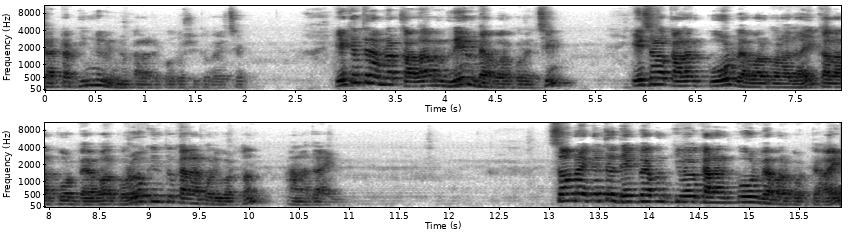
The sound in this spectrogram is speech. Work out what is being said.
চারটা ভিন্ন ভিন্ন কালারে প্রদর্শিত হয়েছে। এক্ষেত্রে আমরা কালার নেম ব্যবহার করেছি। এছাড়াও কালার কোড ব্যবহার করা যায়। কালার কোড ব্যবহার করেও কিন্তু কালার পরিবর্তন আনা যায়। সো আমরা এক্ষেত্রে দেখব এখন কীভাবে কালার কোড ব্যবহার করতে হয়।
